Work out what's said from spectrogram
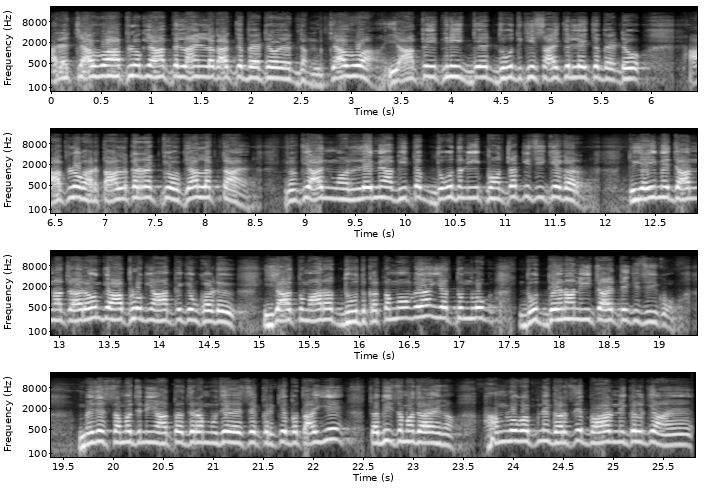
अरे क्या हुआ? आप लोग यहाँ पे लाइन लगा के बैठे हो एकदम। क्या हुआ? यहाँ पे इतनी देर दूध की साइकिल लेके बैठे हो। आप लोग हड़ताल कर रखे हो? क्या लगता है? क्योंकि आज मोहल्ले में अभी तक दूध नहीं पहुँचा किसी के घर। तो यही मैं जानना चाह रहा हूँ कि आप लोग यहाँ पे क्यों खड़े हो? या तुम्हारा दूध खत्म हो गया या तुम लोग दूध देना नहीं चाहते किसी को? मुझे समझ नहीं आता। जरा मुझे ऐसे करके बताइए, तभी समझ आएगा। हम लोग अपने घर से बाहर निकल के आए हैं।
